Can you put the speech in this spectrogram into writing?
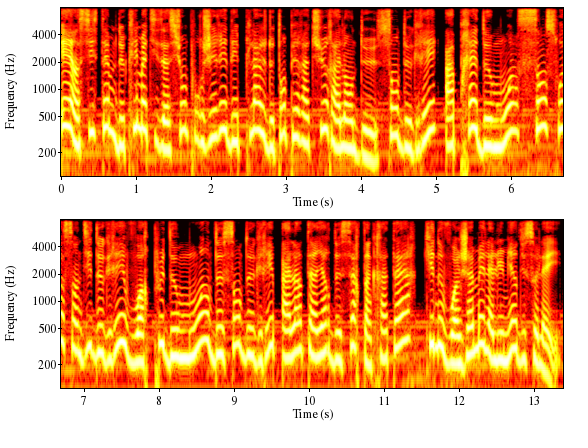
et un système de climatisation pour gérer des plages de température allant de 100 degrés à près de moins 170 degrés, voire plus de moins 200 degrés à l'intérieur de certains cratères qui ne voient jamais la lumière du Soleil.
